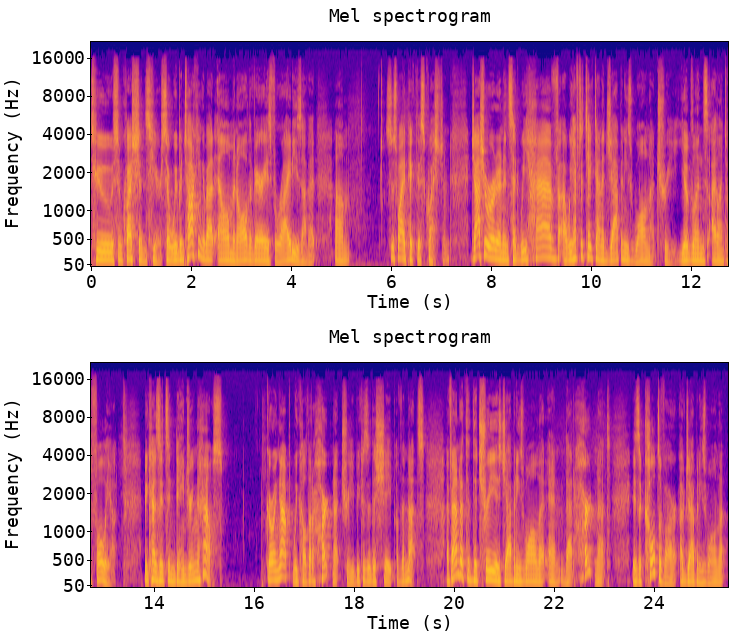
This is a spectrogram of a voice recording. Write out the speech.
to some questions here. So we've been talking about elm and all the various varieties of it. Um, this is why I picked this question. Joshua wrote in and said, "We have uh, we have to take down a Japanese walnut tree, Juglans ailantifolia, because it's endangering the house." Growing up, we called it a heart nut tree because of the shape of the nuts. I found out that the tree is Japanese walnut and that heart nut is a cultivar of Japanese walnut,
